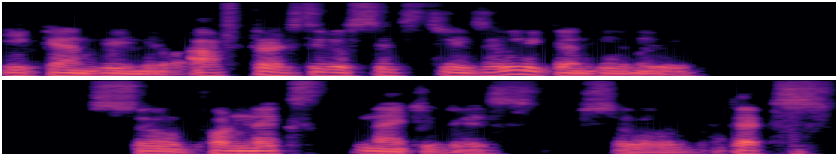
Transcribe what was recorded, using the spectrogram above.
you can renew. After zero six three zero, you can renew. So for next ninety days, so that's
